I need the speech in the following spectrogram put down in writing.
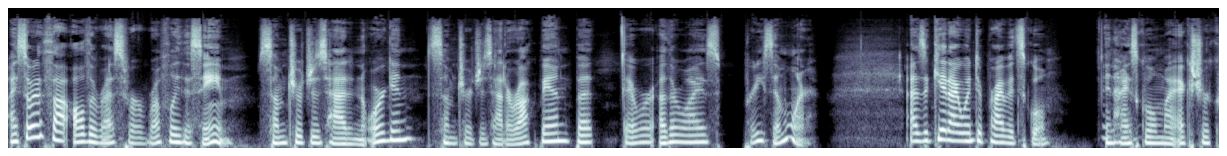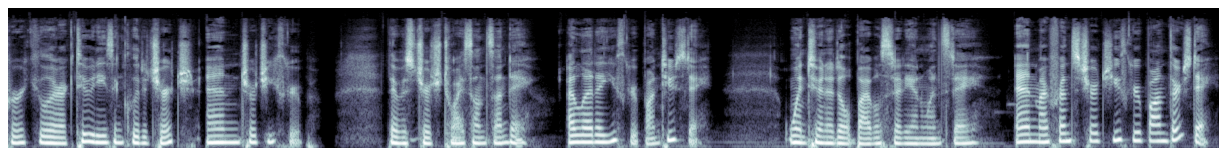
I sort of thought all the rest were roughly the same. Some churches had an organ, some churches had a rock band, but they were otherwise pretty similar. As a kid, I went to private school. In high school, my extracurricular activities included church and church youth group. There was church twice on Sunday. I led a youth group on Tuesday went to an adult Bible study on Wednesday, and my friend's church youth group on Thursday.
